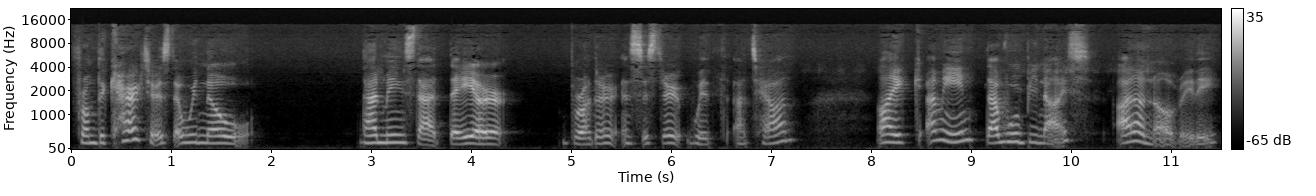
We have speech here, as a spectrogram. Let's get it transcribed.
from the characters that we know that means that they are brother and sister with uh, Taeyeon. Like, I mean, that would be nice. I don't know really.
